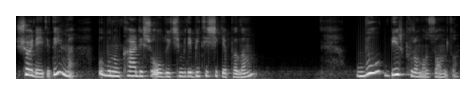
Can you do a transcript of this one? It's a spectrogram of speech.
Şöyleydi değil mi? Bu bunun kardeşi olduğu için bir de bitişik yapalım. Bu bir kromozomdu.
